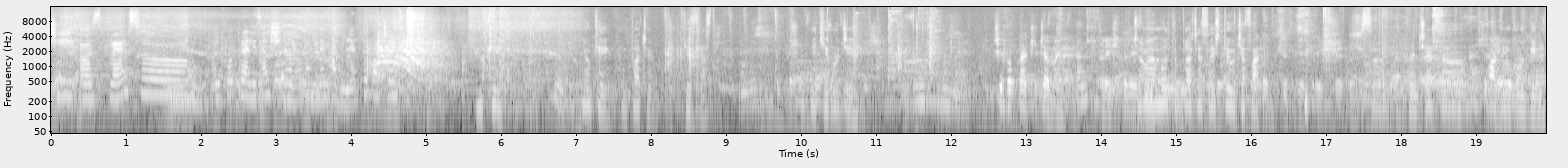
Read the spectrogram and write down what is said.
Și uh, sper să îl pot realiza și eu la mine în cabinet pe pacienți. Ok. E ok. Îmi place chestia asta. E chirurgie. Ce vă place cel mai mult? 13? Cel mai mult îmi place să știu ce fac. Să încerc să fac lucruri bine.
